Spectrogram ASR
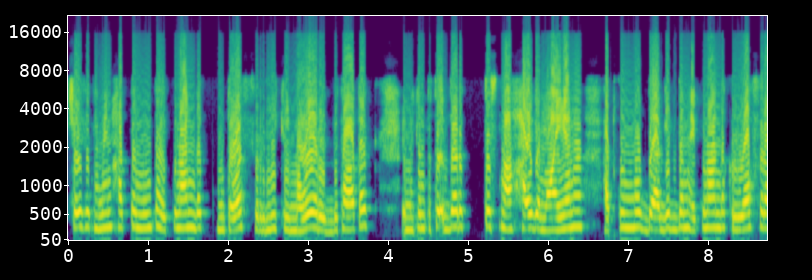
شايفة كمان حتى إن أنت هيكون عندك متوفر ليك الموارد بتاعتك إنك أنت تقدر تصنع حاجة معينة هتكون مبدع جدا هيكون عندك الوفرة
